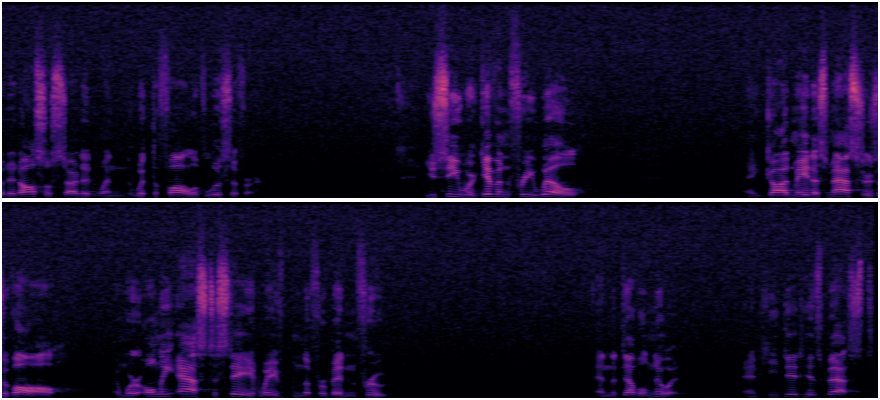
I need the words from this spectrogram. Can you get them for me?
But it also started when, with the fall of Lucifer. You see, we're given free will, and God made us masters of all, and we're only asked to stay away from the forbidden fruit and the devil knew it. And he did his best.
